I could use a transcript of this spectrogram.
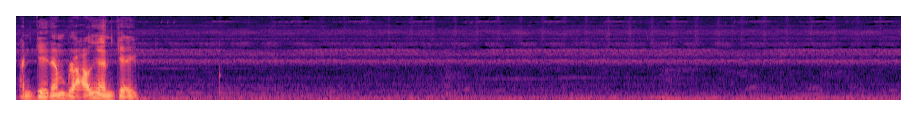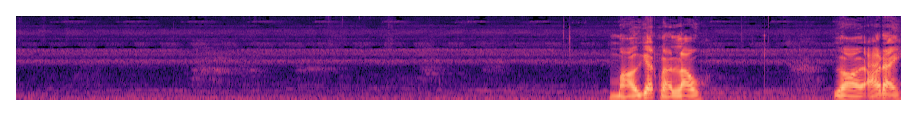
anh chị nắm rõ nha anh chị. Mở rất là lâu. Rồi ở đây.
